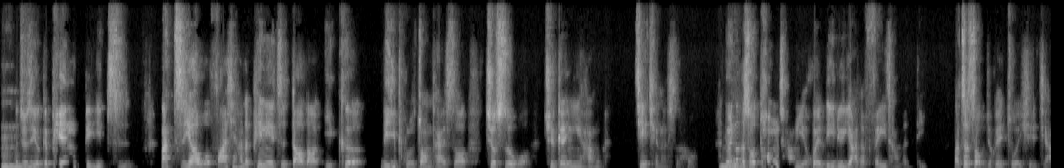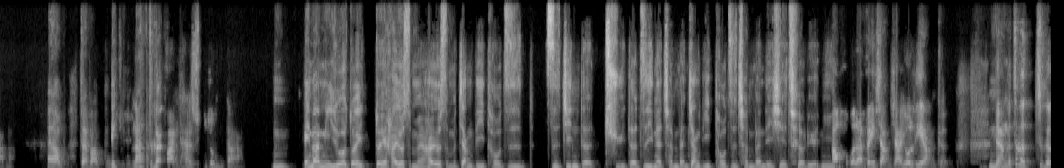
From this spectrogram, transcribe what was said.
嗯，就是有个偏离值。那只要我发现它的偏离值到到一个离谱的状态的时候，就是我去跟银行借钱的时候，因为那个时候通常也会利率压得非常的低，那这时候我就可以做一些加码。还要再把它补足，那这个反弹速度很大。嗯，哎，那你如果对对还有什么还有什么降低投资资金的取得资金的成本，降低投资成本的一些策略？你好，我来分享一下，有两个，两个这个这个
